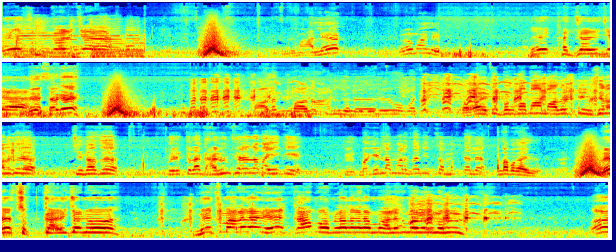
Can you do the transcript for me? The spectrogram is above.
ए, सुकाळीच्या. मालक हो मालक अरे खज्जाळीच्या. ए, सर काय मालक मालक कुठे गेलं? बाबा इथे बघ बाबा माझं टेन्शन आलं ते. चीनाचं. तरी तुला घालून फिरायला पाहिजे की? तू बघितला मरता चमक त्याला? त्यांना बघायचं. रे सुकाळीच्या नो मीच मालक आहे रे. का बॉम्बला लागला? मालक मालक म्हणून. हा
